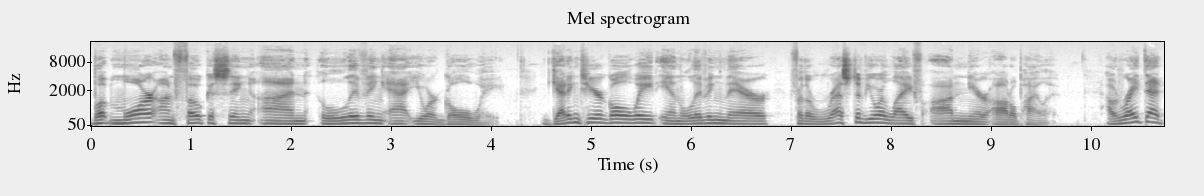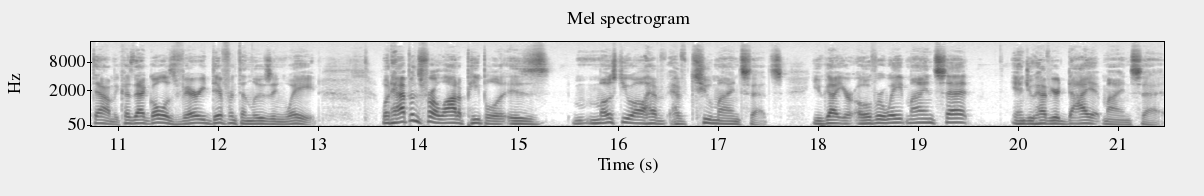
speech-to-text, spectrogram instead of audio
but more on focusing on living at your goal weight, getting to your goal weight and living there for the rest of your life on near autopilot. I would write that down because that goal is very different than losing weight. What happens for a lot of people is most of you all have, have two mindsets. You got your overweight mindset and you have your diet mindset.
